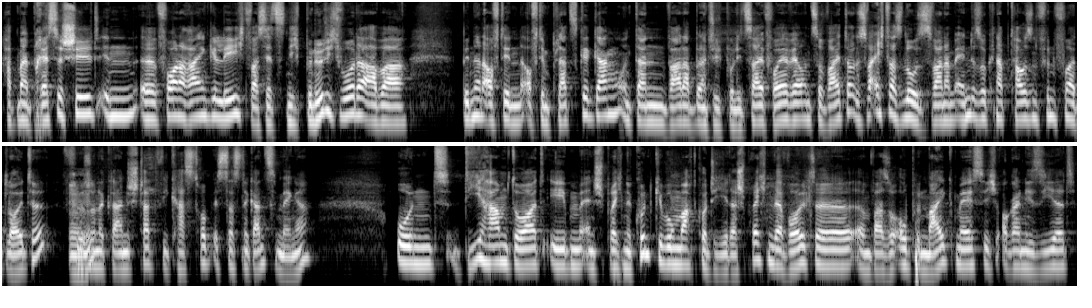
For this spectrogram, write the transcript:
Hab mein Presseschild in äh, vorne reingelegt, was jetzt nicht benötigt wurde, aber bin dann auf den, auf den Platz gegangen und dann war da natürlich Polizei, Feuerwehr und so weiter. Und es war echt was los. Es waren am Ende so knapp 1500 Leute. Für mhm. so eine kleine Stadt wie Kastrop ist das eine ganze Menge. Und die haben dort eben entsprechende Kundgebung gemacht, konnte jeder sprechen, wer wollte, ähm, war so Open Mic mäßig organisiert.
